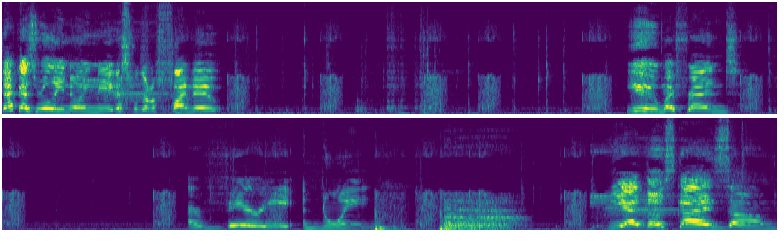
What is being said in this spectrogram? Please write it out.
That guy's really annoying me. I guess we're gonna find out. My friend, are very annoying. Yeah, those guys, um,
